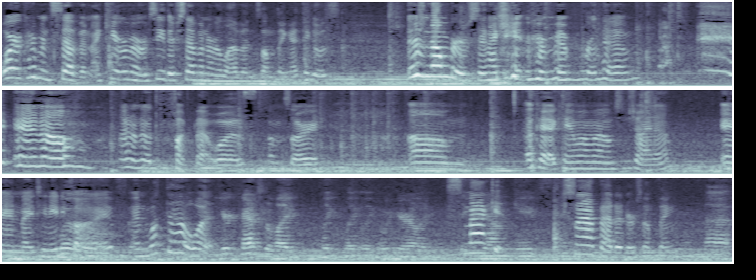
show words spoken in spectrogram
Or it could have been 7. I can't remember. It's either 7 or 11 something. I think it was. There's numbers and I can't remember them. and, um, I don't know what the fuck that was. I'm sorry. Um, okay, I came out of my mom's vagina in 1985. And what the hell? What? Your cats were like, like, like, like over here, like Smack it. down Gabe's thing. Snap at it or something. Uh,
